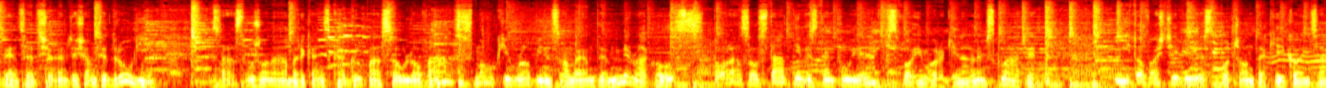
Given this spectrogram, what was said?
1972 zasłużona amerykańska grupa soulowa Smokey Robinson and the Miracles po raz ostatni występuje w swoim oryginalnym składzie. I to właściwie jest początek jej końca.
